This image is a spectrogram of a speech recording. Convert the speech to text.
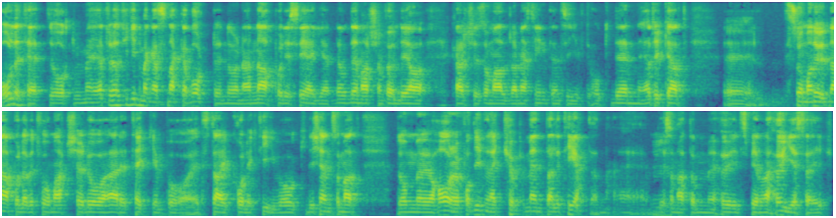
håller tätt. Och, men jag, tror, jag tycker inte man kan snacka bort ändå den här Napoli-segern. Den, den, matchen följde jag kanske som allra mest intensivt. Och den, jag tycker att eh, slår man ut Napoli över två matcher då är det ett tecken på ett starkt kollektiv. Och det känns som att de eh, har fått in den här cupmentaliteten. Mm. Det är som att de höj, spelarna höjer sig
